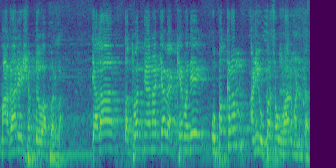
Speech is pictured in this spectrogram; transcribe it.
माघारे शब्द वापरला. त्याला तत्वज्ञानाच्या व्याख्येमध्ये उपक्रम आणि उपसंहार म्हणतात.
